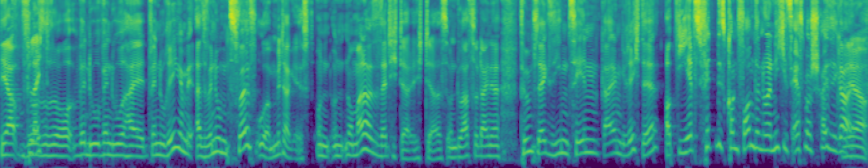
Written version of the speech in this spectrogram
Ja, vielleicht- So, so, so, wenn du, wenn du halt, wenn du regelmäßig, also wenn du um 12 Uhr Mittag isst und, und normalerweise sättigt dich das und du hast so deine 5, 6, 7, 10 geilen Gerichte, ob die jetzt fitnesskonform sind oder nicht, ist erstmal scheißegal. Ja.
